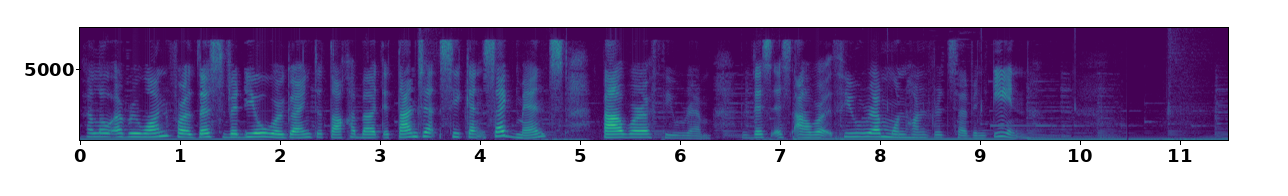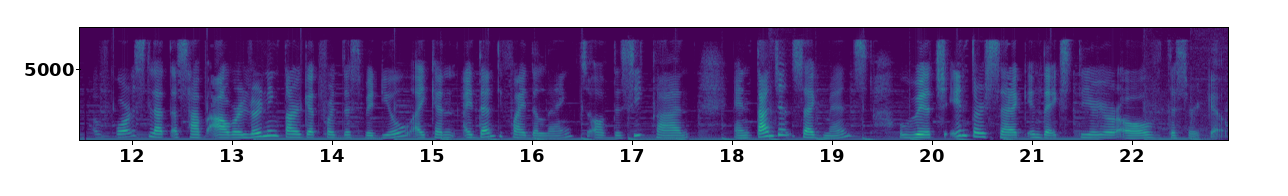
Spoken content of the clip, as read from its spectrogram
Hello everyone, for this video we're going to talk about the tangent secant segments power theorem. This is our theorem 117. Of course, let us have our learning target for this video. I can identify the lengths of the secant and tangent segments which intersect in the exterior of the circle.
